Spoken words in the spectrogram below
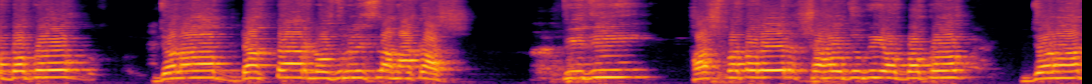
অধ্যাপক জনাব ডাক্তার নজরুল ইসলাম আকাশ, পিজি হাসপাতালের সহযোগী অধ্যাপক জনাব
